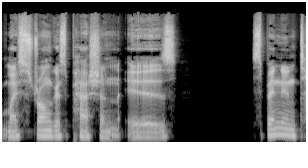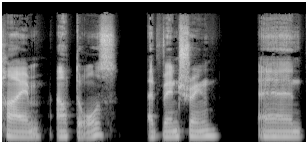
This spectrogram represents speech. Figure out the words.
my strongest passion is spending time outdoors, adventuring, and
